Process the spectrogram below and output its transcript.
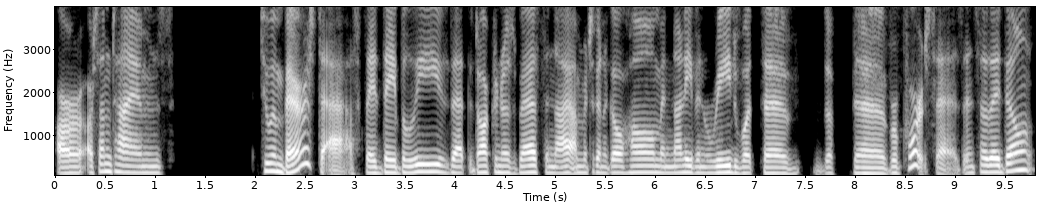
are are sometimes too embarrassed to ask. They they believe that the doctor knows best, and I, am just going to go home and not even read what the, the, the report says. And so they don't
